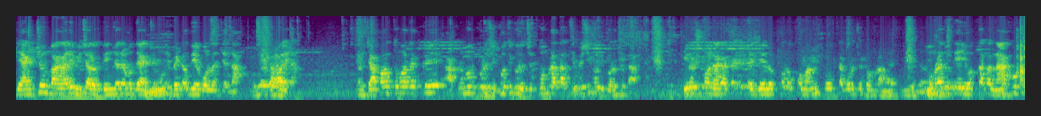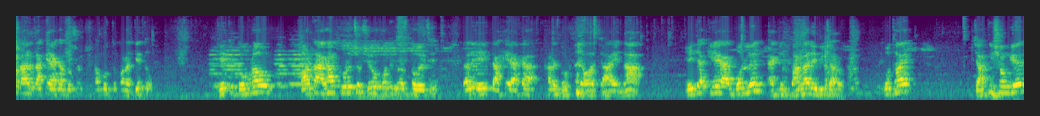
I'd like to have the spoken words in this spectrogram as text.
যে একজন বাঙালি বিচারক তিনজনের মধ্যে একজন উনি ভেটো দিয়ে বললেন যে না হয় না। জাপান তোমাদেরকে আক্রমণ করেছে ক্ষতি করেছে তোমরা তার চেয়ে বেশি ক্ষতি করেছ তার। হিরোসীমা নাগাসাকিতে যে লক্ষ লক্ষ মানুষকে হত্যা করেছ তোমরা তোমরা যদি এই হত্যাটা না করতো তাহলে তাকে একা দোষ সাব্যস্ত করা যেত। যেহেতু তোমরাও পাল্টা আঘাত করেছ সেও ক্ষতিগ্রস্ত হয়েছে। তাহলে এই তাকে একা খাড়ে দোষ দেওয়া যায় না। এইটা কে বললেন? একজন বাঙালি বিচারক। কোথায়? জাতিসংঘের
